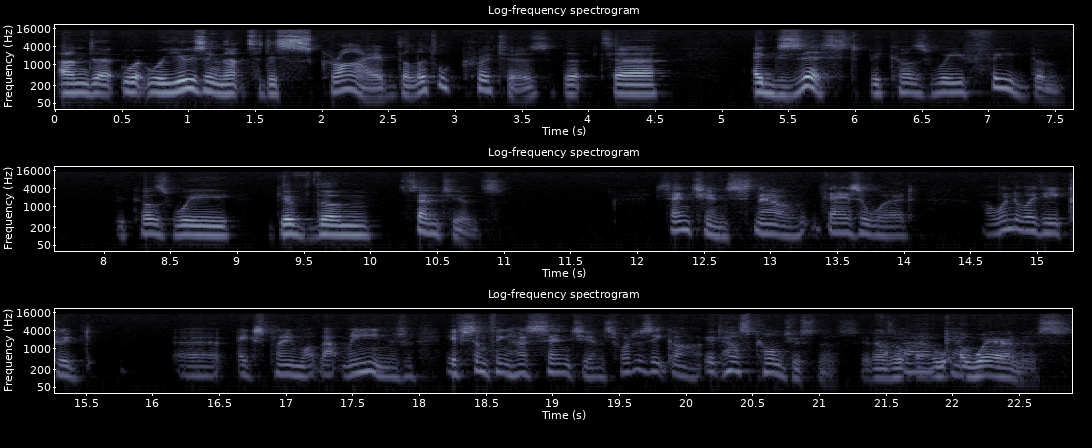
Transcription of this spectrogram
And uh, we're using that to describe the little critters that uh, exist because we feed them, because we give them sentience. Sentience. Now, there's a word. I wonder whether you could uh, explain what that means. If something has sentience, what has it got? It has consciousness, it has Ah, okay. awareness.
